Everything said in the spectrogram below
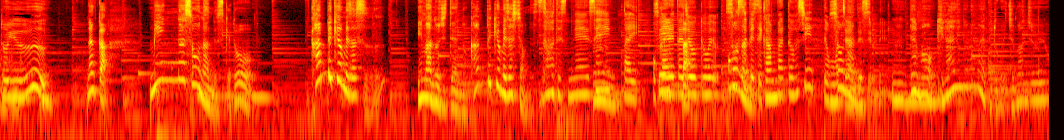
といううん。なんかみんなそうなんですけど完璧を目指す？今の時点の完璧を目指しちゃうんですね。そうですね。精一杯置かれた状況をす。べて頑張ってほしいって思っちゃうんですよね。でも嫌いにならないことが一番重要。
